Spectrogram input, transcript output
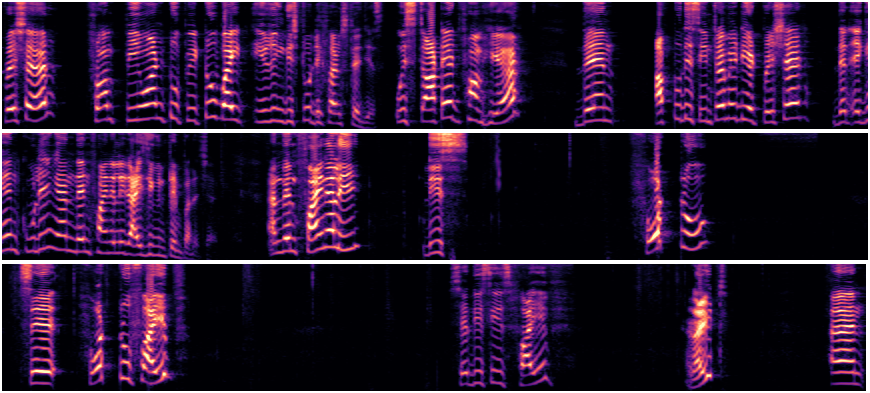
pressure from P1 to P2 by using these two different stages. We started from here then up to this intermediate pressure then again cooling and then finally rising in temperature. And then finally this 4 to say 4 to 5 say this is 5 right and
